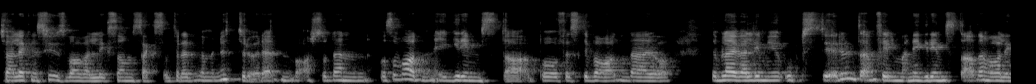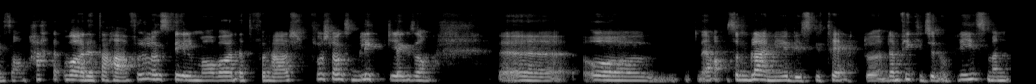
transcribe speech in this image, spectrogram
'Kjærlighetens hus' var vel liksom 36 minutter, tror jeg den var. Så den, og så var den i Grimstad, på festivalen der, og det ble veldig mye oppstyr rundt den filmen i Grimstad. Den var liksom Hva er dette her for slags film, og hva er dette for, her, for slags blikk, liksom? Uh, og ja, Så den ble mye diskutert, og den fikk ikke noe pris, men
